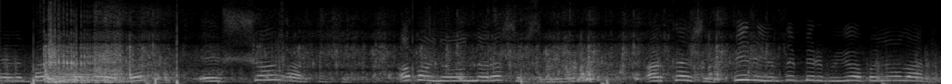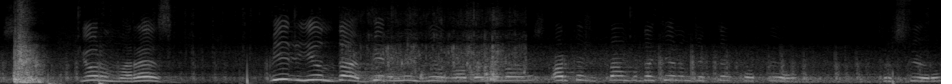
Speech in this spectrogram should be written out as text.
yani bana abone. E, şu an arkadaşlar abone olanlara sesleniyorum. Arkadaşlar bir yılda bir milyon abone olar mısın? Yorumlara yazın. Bir yılda bir milyon abone var mısın? Arkadaşlar ben buradaki örümcekten korkuyorum. Tırsıyorum.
